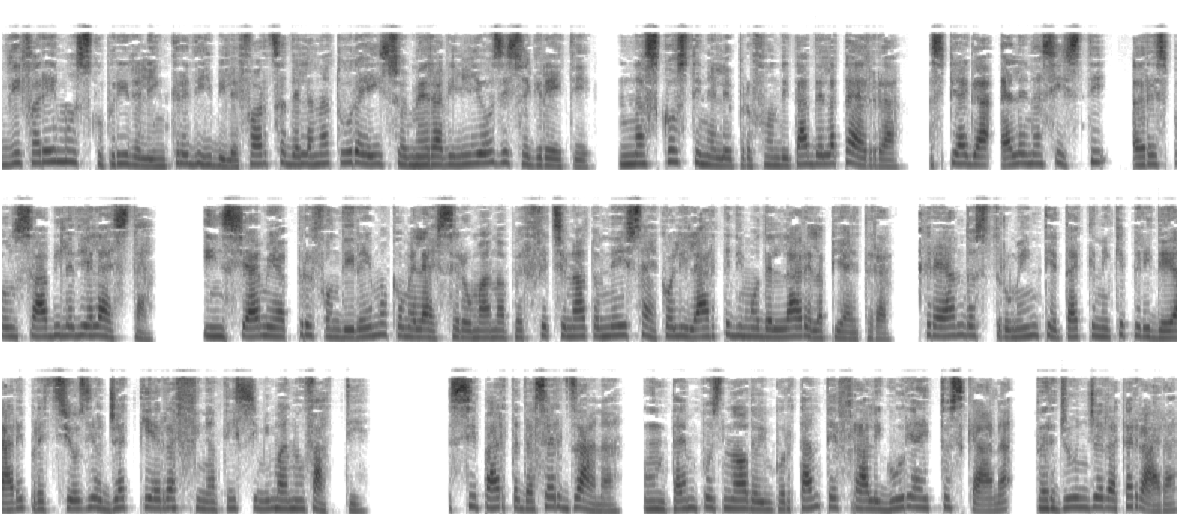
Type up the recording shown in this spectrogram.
Vi faremo scoprire l'incredibile forza della natura e i suoi meravigliosi segreti, nascosti nelle profondità della terra, spiega Elena Sisti, responsabile di Elesta. Insieme approfondiremo come l'essere umano ha perfezionato nei secoli l'arte di modellare la pietra, creando strumenti e tecniche per ideare preziosi oggetti e raffinatissimi manufatti. Si parte da Serzana, un tempo snodo importante fra Liguria e Toscana, per giungere a Carrara,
